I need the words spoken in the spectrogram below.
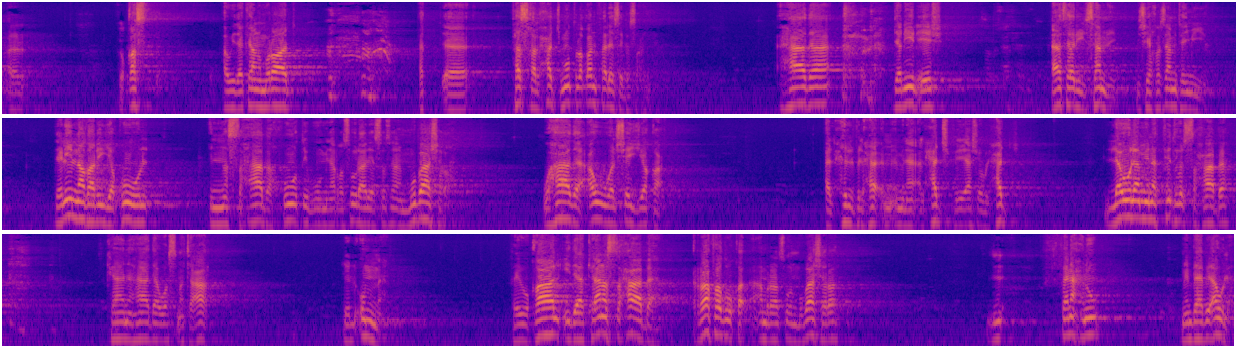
القصد أو إذا كان المراد فسخ الحج مطلقا فليس بصحيح. هذا دليل إيش؟ أثري سمعي. لشيخ الإسلام تيمية. دليل نظري يقول إن الصحابة خوطبوا من الرسول عليه الصلاة والسلام مباشرة وهذا أول شيء يقع. الحل في الح... من الحج في أشهر الحج. لو لم ينفذه الصحابة كان هذا وصمة عار للأمة. فيقال إذا كان الصحابة رفضوا أمر الرسول مباشرة فنحن من باب أولى.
